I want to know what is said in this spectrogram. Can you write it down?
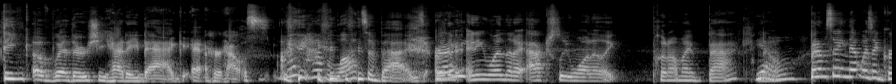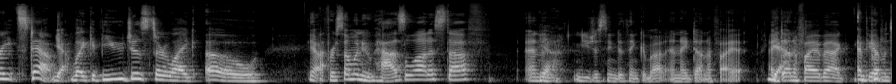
think of whether she had a bag at her house. I have lots of bags. Are Right? there anyone that I actually want to like put on my back? No. But I'm saying that was a great step. Yeah. Like if you just are like, oh, Yeah, for someone who has a lot of stuff, and Yeah. you just need to think about it and identify it. Yeah. Identify a bag and if you put haven't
